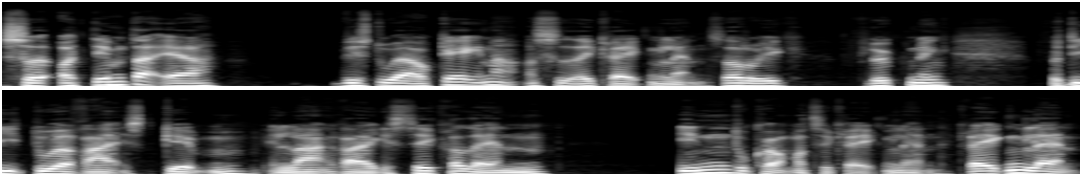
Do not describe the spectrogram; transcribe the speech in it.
så, og dem, der er, hvis du er afghaner og sidder i Grækenland, så er du ikke flygtning, fordi du er rejst gennem en lang række sikre lande, inden du kommer til Grækenland. Grækenland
